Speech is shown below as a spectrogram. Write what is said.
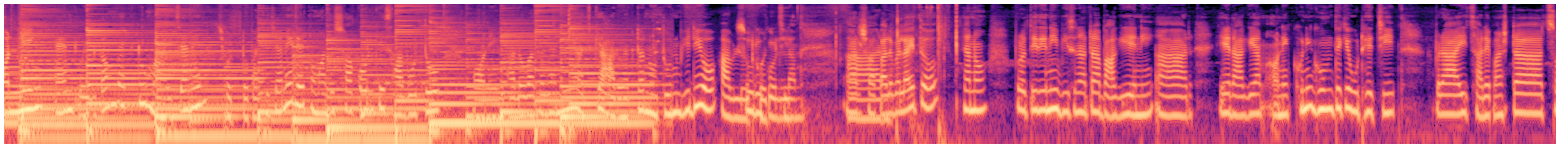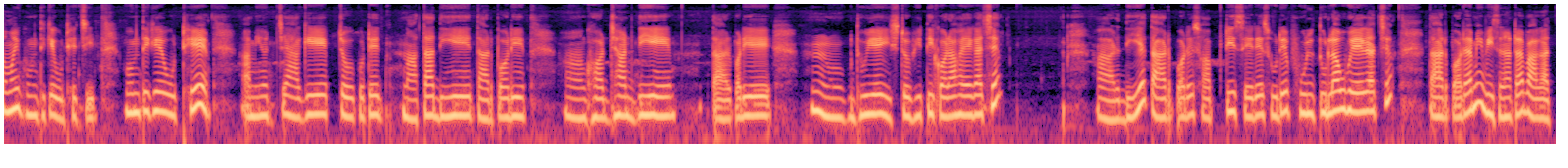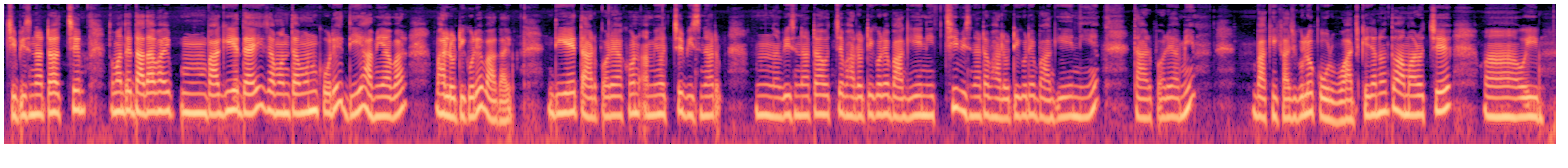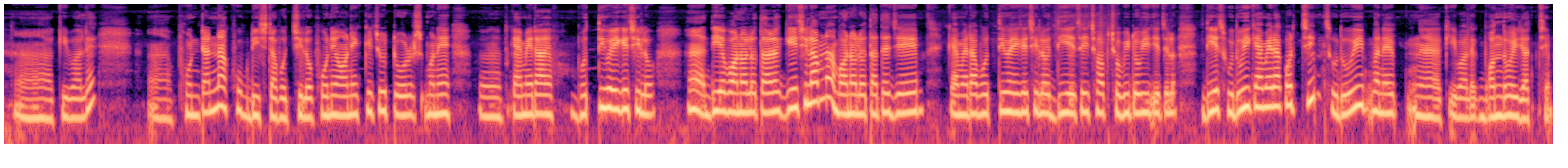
Morning and welcome back to my channel ছোট্ট পাখি চ্যানেলে তোমাদের সকলকে স্বাগত। অনেক ভালোবাসা জানিয়ে আজকে আরও একটা নতুন ভিডিও আপলোড শুরু করলাম। আর সকালবেলায় তো যেন প্রতিদিনই বিছানাটা বাগিয়ে নিই আর এর আগে অনেকক্ষণই ঘুম থেকে উঠেছি। প্রায় সাড়ে পাঁচটার সময় ঘুম থেকে উঠেছি। ঘুম থেকে উঠে আমি হচ্ছে আগে চৌকোটে নাতা দিয়ে তারপরে ঘর ঝাঁট দিয়ে তারপরে মুখ ধুয়ে ইষ্টভীতি করা হয়ে গেছে। আর দিয়ে তারপরে সবটি সেরে সুরে ফুল তুলাও হয়ে গেছে। তারপরে আমি বিছানাটা বাগাচ্ছি। বিছানাটা হচ্ছে তোমাদের দাদাভাই উম, বাগিয়ে দেয় যেমন তেমন করে। দিয়ে আমি আবার ভালোটি করে বাগাই। দিয়ে তারপরে এখন আমি হচ্ছে বিছনার বিছনাটা হচ্ছে ভালোটি করে বাগিয়ে নিচ্ছি। বিছনাটা ভালোটি করে বাগিয়ে নিয়ে তারপরে আমি বাকি কাজগুলো করব। আজকে জানো তো আমার হচ্ছে ওই কী বলে ফোনটার না খুব ডিস্টার্ব হচ্ছিল। ফোনে অনেক কিছু টোর মানে ক্যামেরা ভর্তি হয়ে গেছিল। হ্যাঁ দিয়ে বনলতার, গিয়েছিলাম না বনলতাতে যে ক্যামেরা ভর্তি হয়ে গেছিল, দিয়ে সেই সব ছবি টবি দিয়েছিলো। দিয়ে শুধুই ক্যামেরা করছি, শুধুই মানে কি বলে, বন্ধ হয়ে যাচ্ছে।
